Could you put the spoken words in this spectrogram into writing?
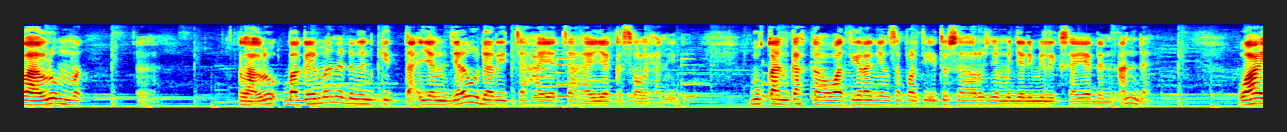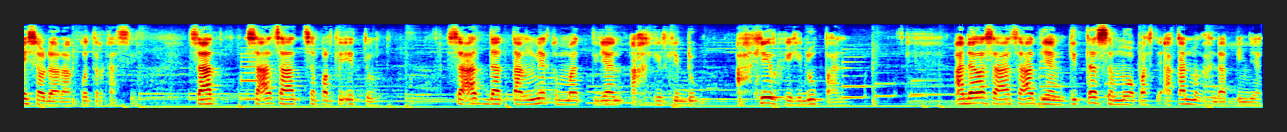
lalu lalu bagaimana dengan kita yang jauh dari cahaya-cahaya kesolehan ini bukankah kekhawatiran yang seperti itu seharusnya menjadi milik saya dan Anda wahai saudaraku terkasih saat saat saat seperti itu saat datangnya kematian akhir hidup akhir kehidupan adalah saat-saat yang kita semua pasti akan menghadapinya.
